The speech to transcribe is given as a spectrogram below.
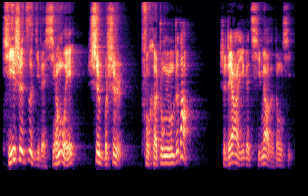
提示自己的行为是不是符合中庸之道，是这样一个奇妙的东西。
